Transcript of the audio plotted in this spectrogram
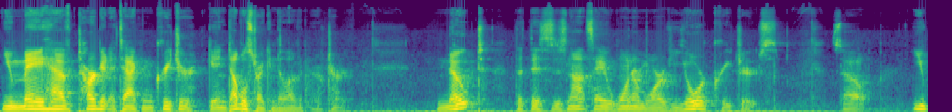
you may have target attacking creature gain double strike until end of turn. Note that this does not say one or more of your creatures, so you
